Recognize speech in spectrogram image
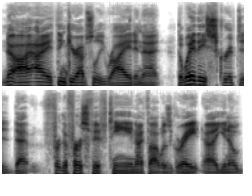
No, I, I think you're absolutely right in that the way they scripted that for the first 15, I thought was great. Uh, you know,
